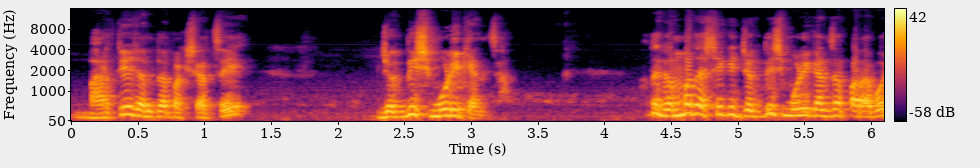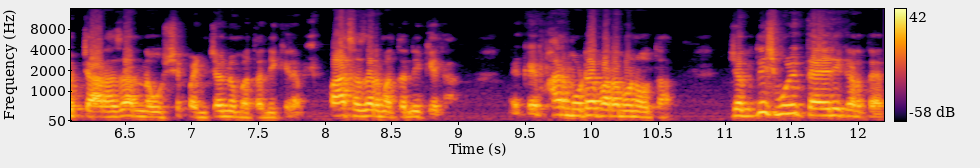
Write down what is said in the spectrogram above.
भारतीय जनता पक्षाचे जगदीश मुळीक यांचा. आता गंमत अशी की जगदीश मुळीक यांचा पराभव चार हजार नऊशे पंच्याण्णव मतांनी केला. पाच हजार मतांनी केला. काही फार मोठा पराभव नव्हता. जगदीश मुळीक तयारी करतायत.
